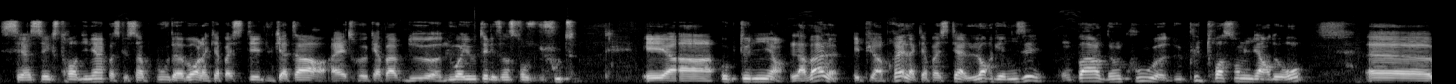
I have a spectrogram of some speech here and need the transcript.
c'est assez extraordinaire parce que ça prouve d'abord la capacité du Qatar à être capable de noyauter les instances du foot et à obtenir l'aval, et puis après la capacité à l'organiser. On parle d'un coût de plus de 300 milliards d'euros euh,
